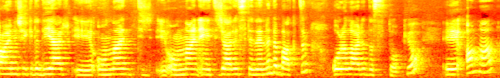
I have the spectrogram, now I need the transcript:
Aynı şekilde diğer e, online e, online e-ticaret sitelerine de baktım. Oralarda da stok yok. Ee, ama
